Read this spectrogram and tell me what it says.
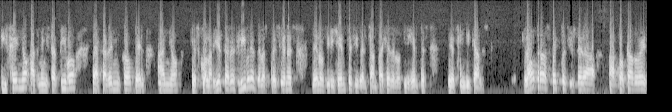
diseño administrativo y académico del año escolar. Y esta vez libres de las presiones de los dirigentes y del chantaje de los dirigentes eh, sindicales. El otro aspecto que usted ha tocado es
